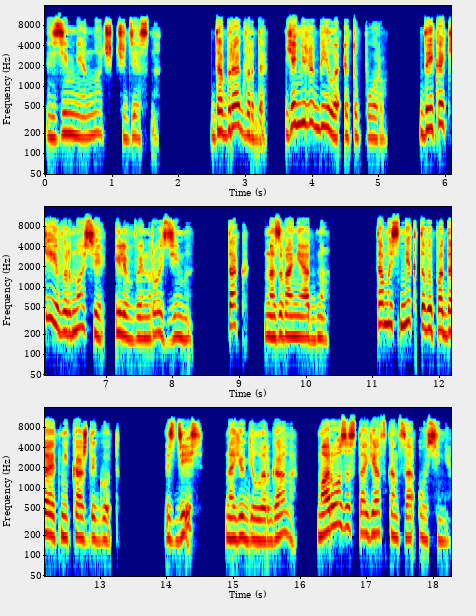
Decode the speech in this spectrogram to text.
Зимняя ночь чудесна. До Брэгварда я не любила эту пору. Да и какие в Ирносе или в Вейнро зимы? Так, название одно. Там и снег-то выпадает не каждый год. Здесь, на юге Лергала, морозы стоят с конца осени,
